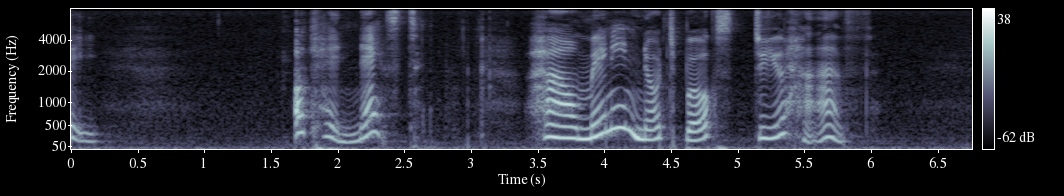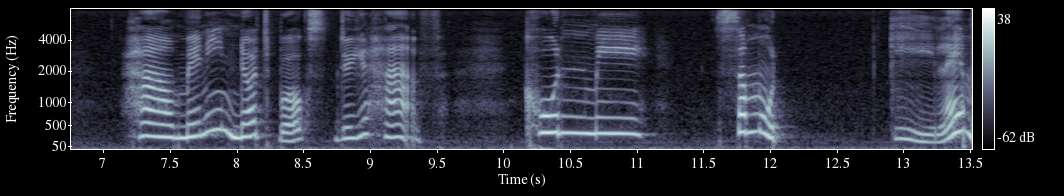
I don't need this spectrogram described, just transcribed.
ยโอเค next How many notebooks do you have How many notebooks do you have คุณมีสมุดกี่เล่ม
